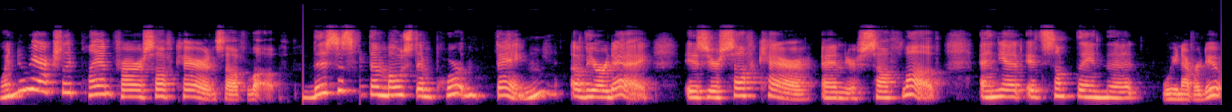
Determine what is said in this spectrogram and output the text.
When do we actually plan for our self care and self love? This is the most important thing of your day is your self-care and your self-love. And yet it's something that we never do.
